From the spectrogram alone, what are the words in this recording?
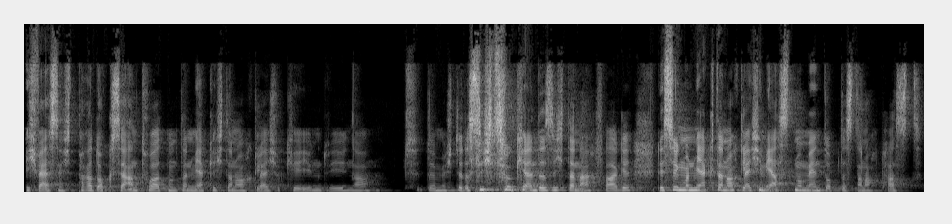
ich weiß nicht, paradoxe Antworten und dann merke ich dann auch gleich, okay, irgendwie, na, der möchte das nicht so gern, dass ich danach frage. Deswegen, man merkt dann auch gleich im ersten Moment, ob das dann auch passt.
